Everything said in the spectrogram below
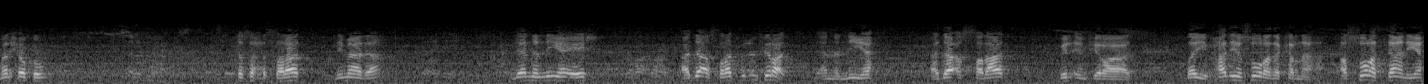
ما الحكم؟ تصح الصلاة؟ لماذا؟ لأن النية إيش؟ أداء الصلاة بالانفراد. لأن النية أداء الصلاة بالانفراد. طيب هذه صورة ذكرناها. الصورة الثانية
